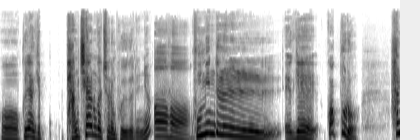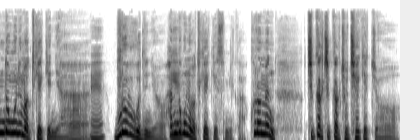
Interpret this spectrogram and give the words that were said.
어 그냥 이렇게 방치하는 것처럼 보이거든요. 어허. 국민들에게 거꾸로 한동훈이면 어떻게 했겠냐 네. 물어보거든요. 한동훈이 네. 어떻게 했겠습니까? 그러면 즉각 즉각 조치했겠죠.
